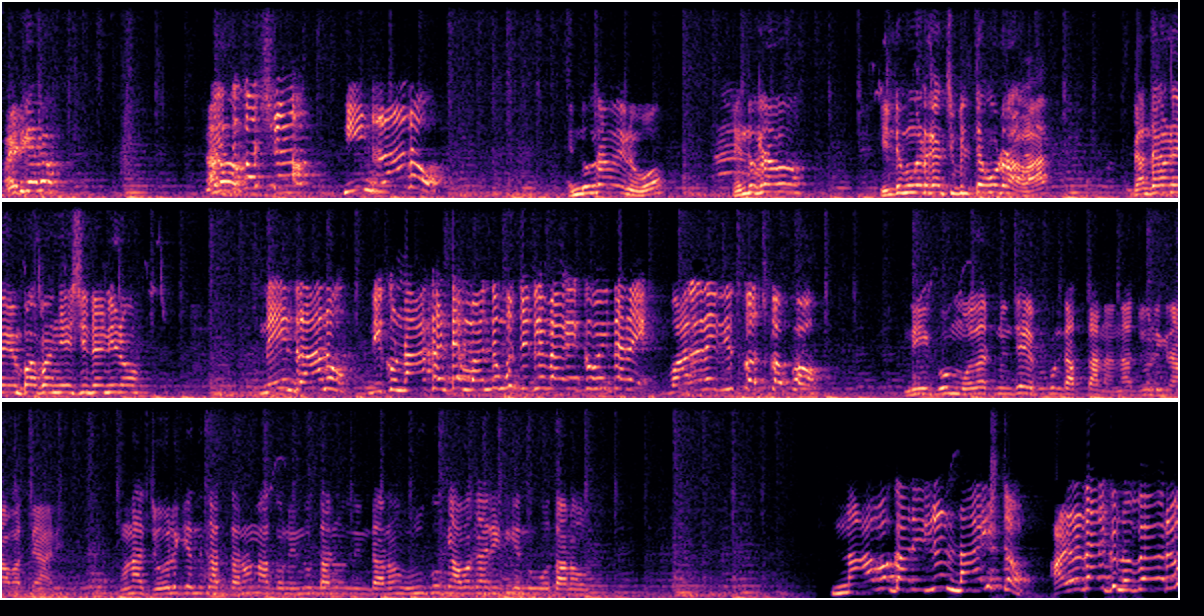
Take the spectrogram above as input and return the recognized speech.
బయటికి వెళ్ళు. నడు. ఎందుకు వచ్చినావు? నేను రాను. ఎందుకు రావే నువ్వు? ఎందుకు రావు? ఇంటి ముంగడికి వచ్చి పిలిస్తే కూడా రావా? గంతగానే ఏం పాపం చేసిండే నేను? నేను రాను. నీకు నాకంటే మంది ముచ్చట్లే బాగా ఎక్కువైతానే. వాళ్ళనే తీసుకొచ్చుకోపో నీకు మొదటి నుంచే ఎప్పుకుంటూ వస్తాను నా జోలికి రావద్దే అని. నువ్వు నా జోలికి ఎందుకు వస్తాను నాతో ఎందుకు తను తింటాను ఊరికి అవగారింటికి ఎందుకు పోతాను. నా గారిలో నా ఇష్టం. అడగడానికి నువ్వెవరు?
